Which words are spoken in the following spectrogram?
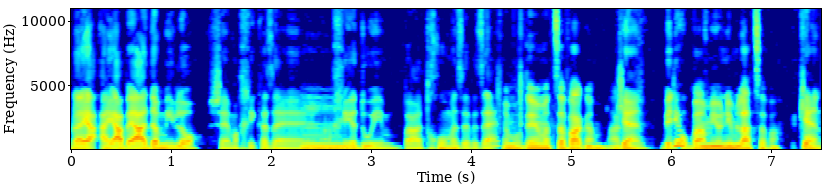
והיה היה בעד המילו, שהם הכי כזה, Mm. הכי ידועים בתחום הזה וזה. הם עובדים עם הצבא גם, אגב. כן, בדיוק, במיונים לצבא. כן.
